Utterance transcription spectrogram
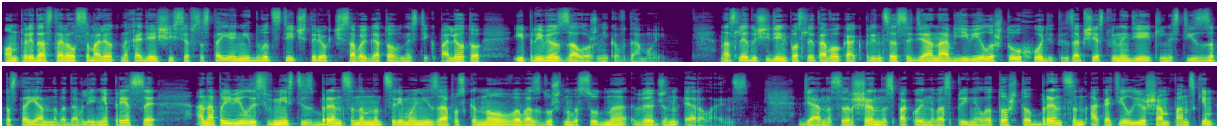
Он предоставил самолет, находящийся в состоянии 24-часовой готовности к полету, и привез заложников домой. На следующий день после того, как принцесса Диана объявила, что уходит из общественной деятельности из-за постоянного давления прессы, она появилась вместе с Брэнсоном на церемонии запуска нового воздушного судна Virgin Airlines. Диана совершенно спокойно восприняла то, что Брэнсон окатил ее шампанским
